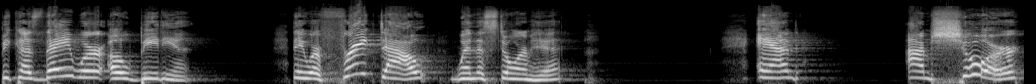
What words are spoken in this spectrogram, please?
Because they were obedient. They were freaked out when the storm hit. And I'm sure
